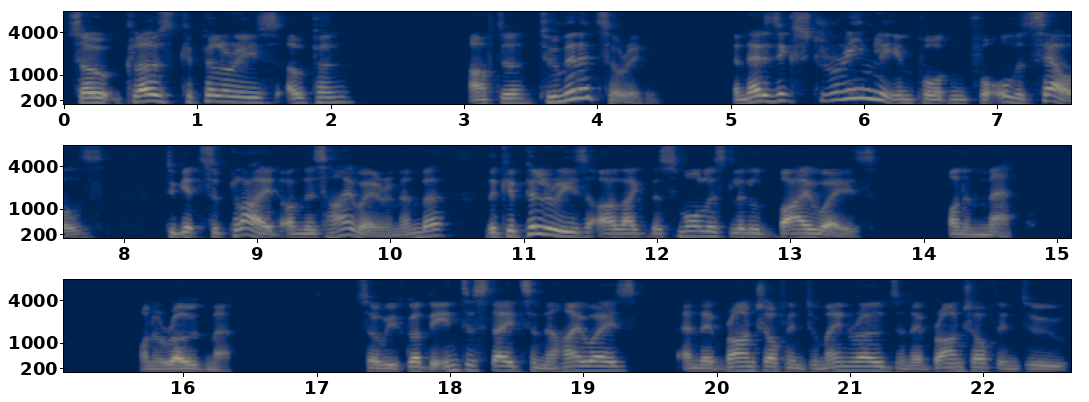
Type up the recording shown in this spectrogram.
So closed capillaries open after two minutes already. And that is extremely important for all the cells to get supplied on this highway. Remember, the capillaries are like the smallest little byways on a map, on a road map. So we've got the interstates and the highways, and they branch off into main roads and they branch off into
